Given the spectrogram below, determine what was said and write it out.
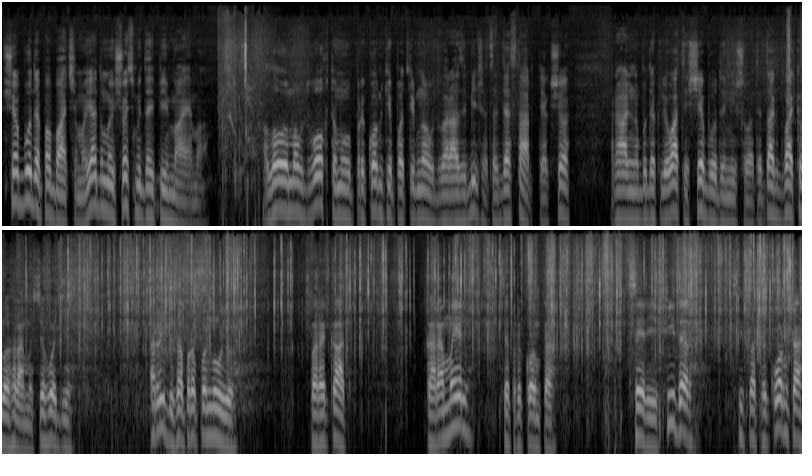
Що буде, побачимо. Я думаю, щось ми дай піймаємо. Ловимо вдвох, тому прикормки потрібно в два рази більше. Це для старту. Якщо реально буде клювати, ще буду домішувати. Так, 2 кг. Сьогодні рибі запропоную перекат карамель. Це прикормка серії фідер. Світла прикормка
